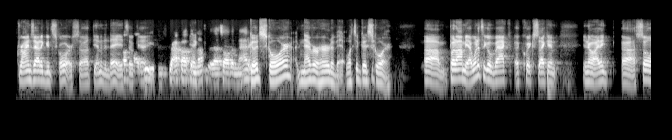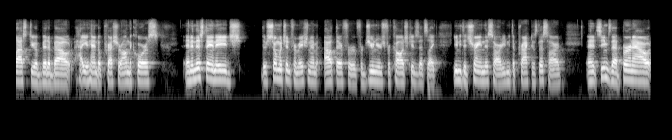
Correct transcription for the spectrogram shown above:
grinds out a good score. So at the end of the day, it's okay. lead. Scrap out the Yeah. number. That's all that matters. Good score. Never heard of it. What's a good score? Um, but Ami, I wanted to go back a quick second. You know, I think uh, Saul asked you a bit about how you handle pressure on the course, and in this day and age, there's so much information out there for for juniors, for college kids. That's like you need to train this hard, you need to practice this hard, and it seems that burnout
